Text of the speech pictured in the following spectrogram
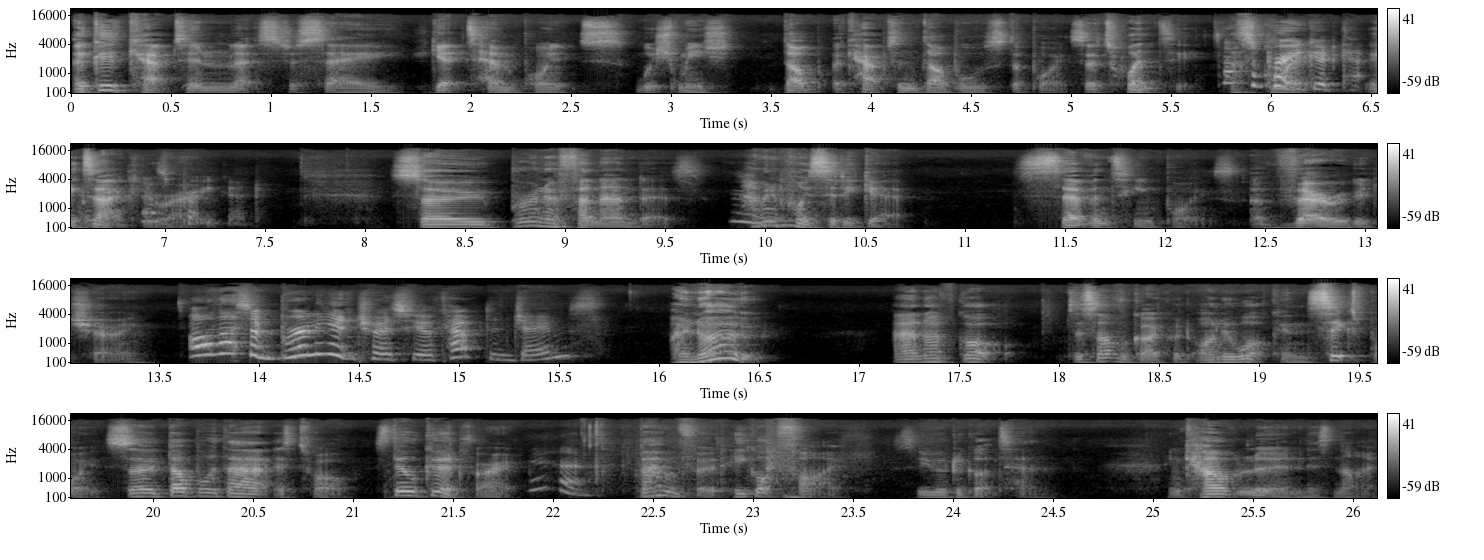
a good captain, let's just say, you get ten points, which means dub- a captain doubles the points, so twenty. That's, a pretty great. good captain. Exactly That's right. pretty good. So Bruno Fernandes, how many Hmm. points did he get? Seventeen points. A very good showing. Oh, that's a brilliant choice for your captain, James. I know. And I've got this other guy called Ollie Watkins, six points. So double that is 12. Still good, right? Yeah. Bamford, he got five. So you would have got 10. And Calvert Lewin is nine.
